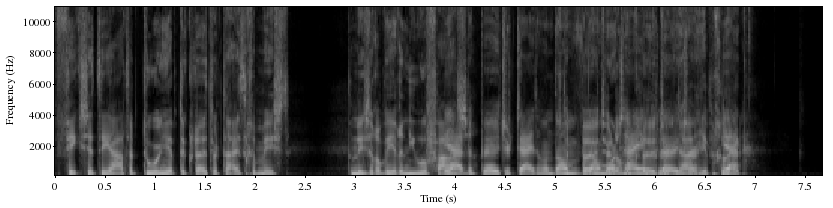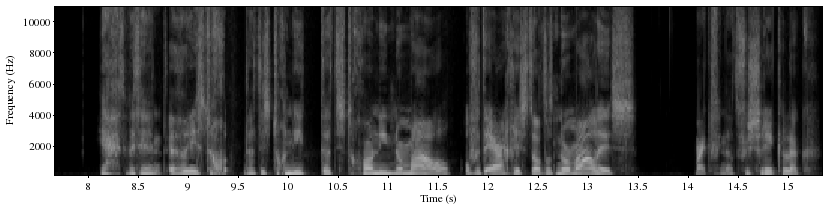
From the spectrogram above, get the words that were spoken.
fixe theatertour en je hebt de kleutertijd gemist. Dan is er alweer een nieuwe fase. Ja, de peutertijd, want dan, peuter, dan wordt dan hij een kleuter. kleuter. Ja, je hebt gelijk. Ja, ja dat is toch, dat is toch niet, dat is toch gewoon niet normaal? Of het erg is dat het normaal is. Maar ik vind dat verschrikkelijk.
